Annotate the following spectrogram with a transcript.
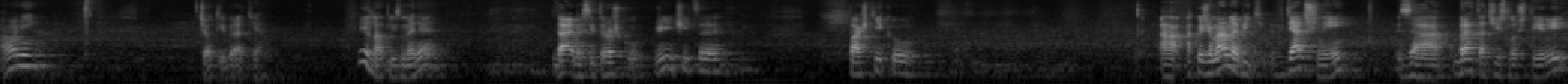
A oni? Čo tí bratia? Vyhľadli sme, nie? Dajme si trošku žínčice, paštiku. A akože máme byť vďační za brata číslo 4,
